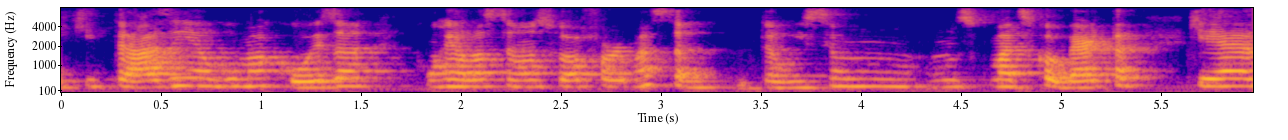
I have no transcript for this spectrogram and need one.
E que trazem alguma coisa com relação à sua formação. Então, isso é um, uma descoberta que é,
